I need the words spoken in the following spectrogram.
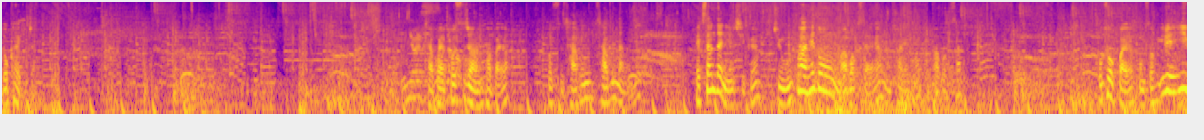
녹화해보자 자 봐요 보스전 봐봐요. 보스 4분 4분 남았네. 103단이에요 지금. 지금 우파 해동 마법사예요 우파 해동 마법사. 공속 봐요 공속 이, 이, 이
